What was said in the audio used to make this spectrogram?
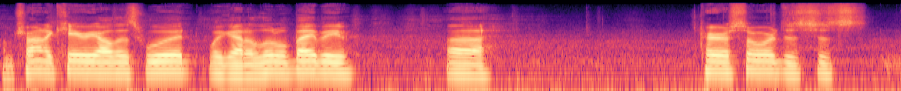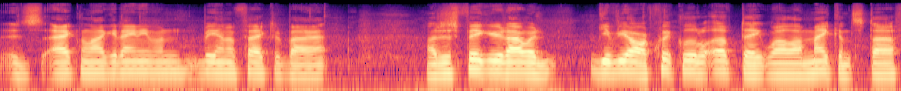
I'm trying to carry all this wood. We got a little baby uh, Parasaur. It's just it's acting like it ain't even being affected by it. I just figured I would give y'all a quick little update while I'm making stuff.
